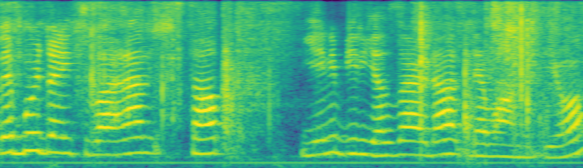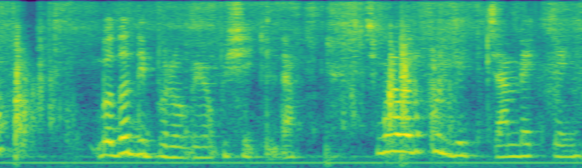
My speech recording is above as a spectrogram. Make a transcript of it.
Ve buradan itibaren kitap yeni bir yazarla devam ediyor. Bu da Dipper oluyor bu şekilde. Şimdi buraları full geçeceğim. Bekleyin.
